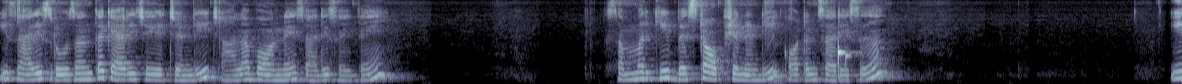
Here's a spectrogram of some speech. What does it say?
ఈ శారీస్ రోజంతా క్యారీ చేయొచ్చండి. చాలా బాగున్నాయి శారీస్ అయితే. సమ్మర్కి బెస్ట్ ఆప్షన్ అండి కాటన్ శారీస్. ఈ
